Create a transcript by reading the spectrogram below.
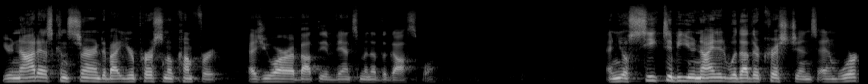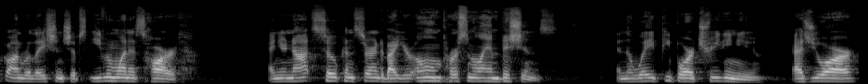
you're not as concerned about your personal comfort as you are about the advancement of the gospel. And you'll seek to be united with other Christians and work on relationships even when it's hard. And you're not so concerned about your own personal ambitions and the way people are treating you as you are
